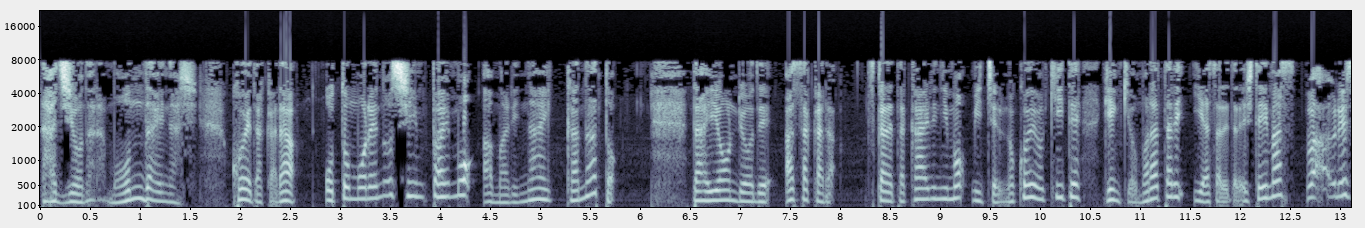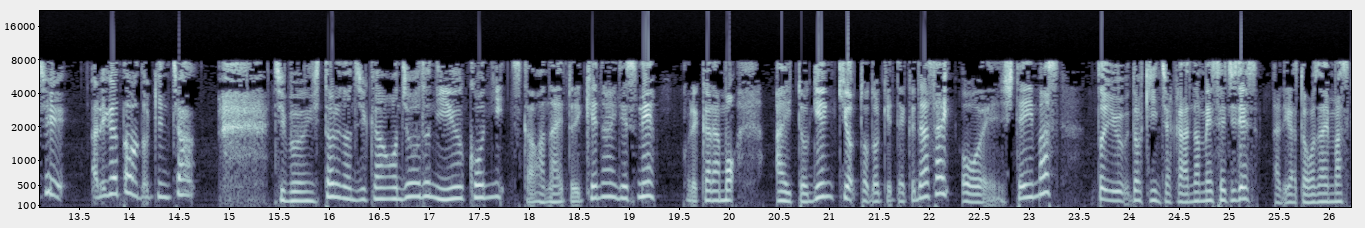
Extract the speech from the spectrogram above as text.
ラジオなら問題なし。声だから、音漏れの心配もあまりないかなと。大音量で朝から疲れた帰りにもミッチェルの声を聞いて元気をもらったり癒されたりしています。わあ、嬉しい。ありがとう、ドキンちゃん。自分一人の時間を上手に有効に使わないといけないですね。これからも愛と元気を届けてください。応援しています。というドキンチャからのメッセージです。ありがとうございます。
